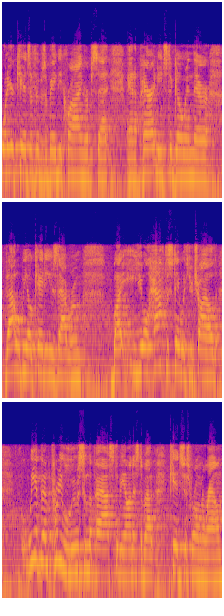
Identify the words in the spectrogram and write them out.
one of your kids, if there's a baby crying or upset and a parent needs to go in there, that will be okay to use that room. But you'll have to stay with your child we have been pretty loose in the past, to be honest, about kids just roaming around.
